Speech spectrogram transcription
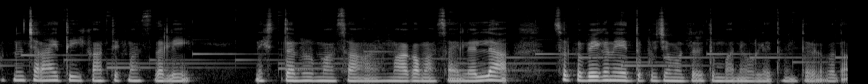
ಒಟ್ಟಿನಲ್ಲಿ ಚೆನ್ನಾಗಿತ್ತು ಈ ಕಾರ್ತಿಕ್ ಮಾಸದಲ್ಲಿ. ನೆಕ್ಸ್ಟ್ ಧನುರ್ಮಾಸ ಮಾಘ ಮಾಸ, ಇಲ್ಲೆಲ್ಲ ಸ್ವಲ್ಪ ಬೇಗನೆ ಎದ್ದು ಪೂಜೆ ಮಾಡಿದ್ರೆ ತುಂಬಾ ಒಳ್ಳೆಯದು ಅಂತ ಹೇಳ್ಬೋದು.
